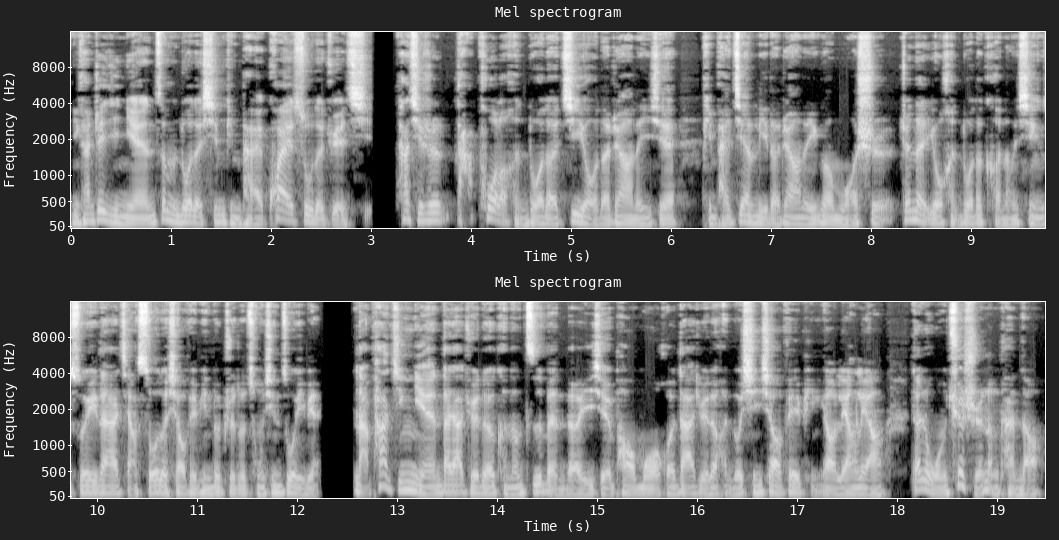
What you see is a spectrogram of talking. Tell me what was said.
你看这几年这么多的新品牌快速的崛起，它其实打破了很多的既有的这样的一些品牌建立的这样的一个模式，真的有很多的可能性。所以大家讲所有的消费品都值得重新做一遍。哪怕今年大家觉得可能资本的一些泡沫，或者大家觉得很多新消费品要凉凉，但是我们确实能看到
